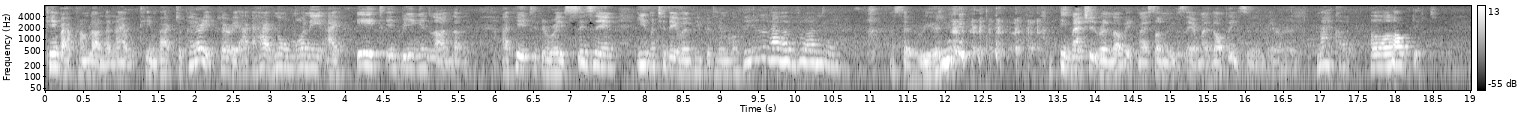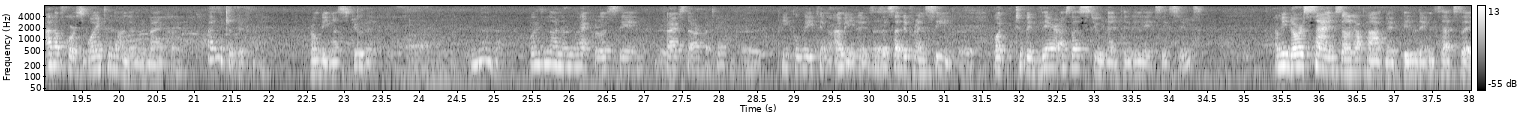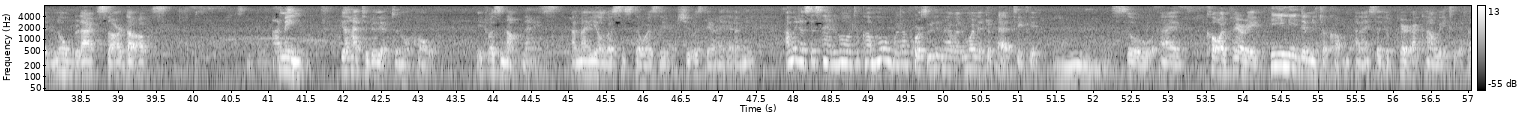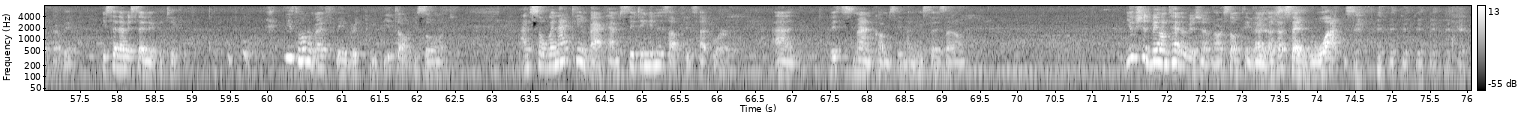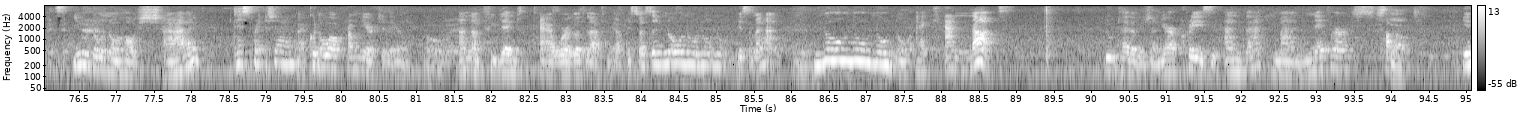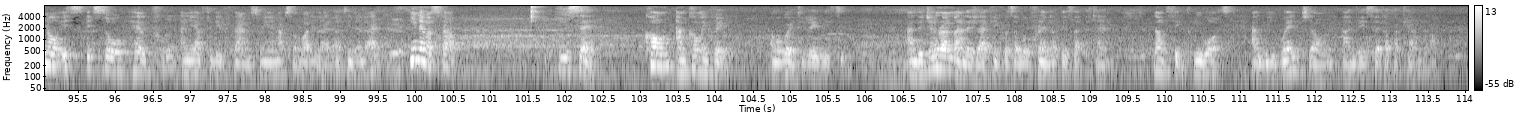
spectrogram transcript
came back from London, I came back to Perry. Perry, I had no money. I hated being in London. I hated the racism. Even today when people tell me, oh, they love London. I said, really? my children love it. My son lives there. My daughter is living there. Michael loved it. And of course, going to London with Michael, a little different from being a student. Um, in London. Going to London with Michael was saying, five-star hotel people waiting. I mean, it's, it's a different scene. But to be there as a student in the late 60s, I mean, there were signs on apartment buildings that said no blacks or dogs. I mean, you had to be there to know how. It was not nice. And my younger sister was there. She was there ahead of me. And we just decided we wanted to come home, but of course we didn't have any money to buy a ticket. Mm. So I called Perry. He needed me to come. And I said to Perry, I can't wait to get up there. He said, let me send you the ticket. He's one of my favorite people. He taught me so much. And so when I came back, I'm sitting in his office at work, and this man comes in and he says, um, you should be on television or something like yes. that. I said, what? you don't know how shy, desperate shy I couldn't walk from here to there. Oh, I'm not feeling the entire world was laughing at me. So I said, no, no, no, no. Yes, man. Yeah. No, no, no, no. I cannot do television. You're crazy. And that man never stopped. You know, it's it's so helpful and you have to give thanks when you have somebody like that in your life. Yeah. He never stopped. He said, come, I'm coming for you. And we're going to the JBC. And the general manager, I think, was a good friend of his at the time. Not think, he was. And we went down and they set up a camera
